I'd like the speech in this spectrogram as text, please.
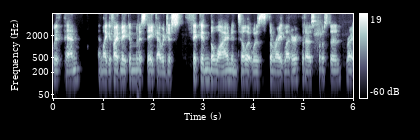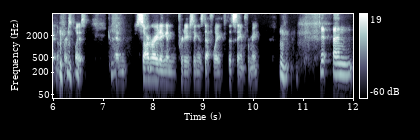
with pen. And like if I'd make a mistake, I would just thicken the line until it was the right letter that I was supposed to write in the first place. and songwriting and producing is definitely the same for me. Mm-hmm. And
